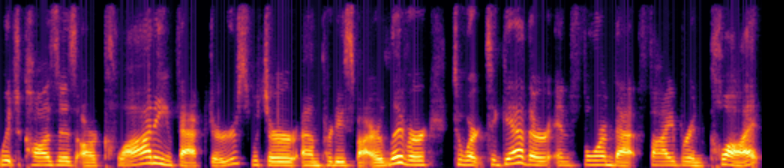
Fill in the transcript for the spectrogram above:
which causes our clotting factors, which are um, produced by our liver, to work together and form that fibrin clot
